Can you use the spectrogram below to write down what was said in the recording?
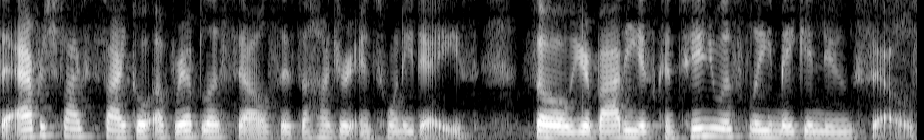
the average life cycle of red blood cells is 120 days, so your body is continuously making new cells.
